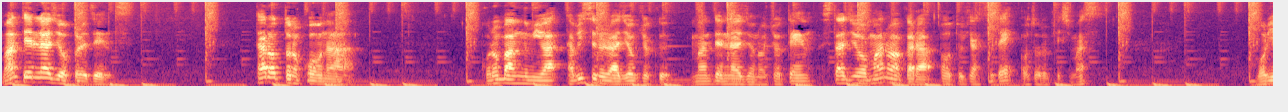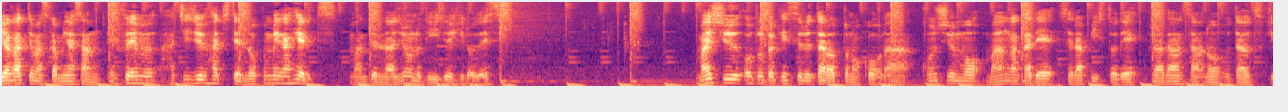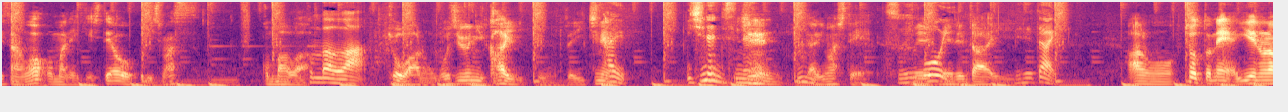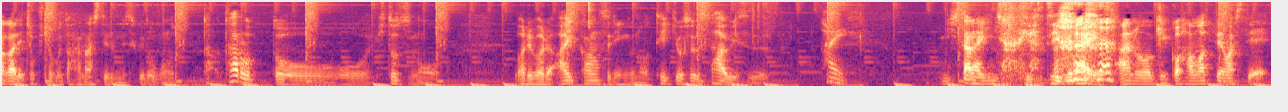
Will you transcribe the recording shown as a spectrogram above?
満点ラジオプレゼンツ。タロットのコーナー。この番組は旅するラジオ局満点ラジオの拠点スタジオマノアからポッドキャストでお届けします。盛り上がってますか皆さん。FM88.6MHz 満点ラジオの DJ ヒロです。毎週お届けするタロットのコーナー。今週も漫画家でセラピストでフラダンサーの歌うつきさんをお招きしてお送りします。こんばんはこんばんは。今日はあの52回ということで1年、はい。一年です1ね。年やりまして、すごいめめでたいめでたい。あのちょっとね家の中でちょくちょくと話してるんですけどこのタタロットを一つの我々アイカウンセリングの提供するサービスはい。にしたらいいんじゃないかっていうぐらい あの結構ハマってまして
